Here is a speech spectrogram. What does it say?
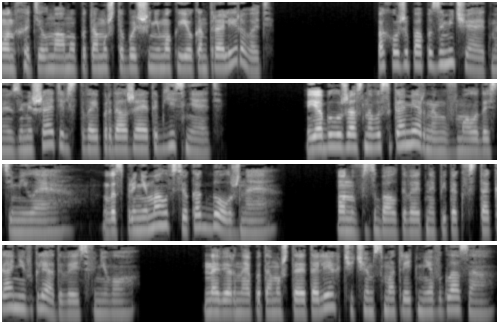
Он хотел маму, потому что больше не мог ее контролировать? Похоже, папа замечает мое замешательство и продолжает объяснять. Я был ужасно высокомерным в молодости, милая. Воспринимал все как должное. Он взбалтывает напиток в стакане, вглядываясь в него. Наверное, потому что это легче, чем смотреть мне в глаза.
